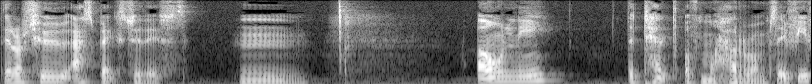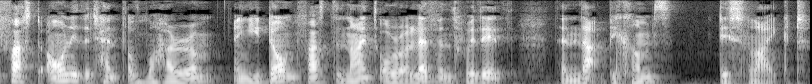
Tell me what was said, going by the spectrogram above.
There are two aspects to this. Hmm. Only the 10th of Muharram. So if you fast only the 10th of Muharram and you don't fast the 9th or 11th with it, then that becomes disliked.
